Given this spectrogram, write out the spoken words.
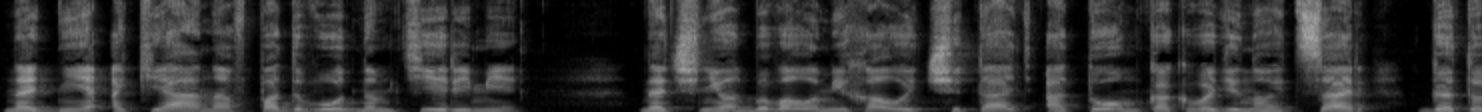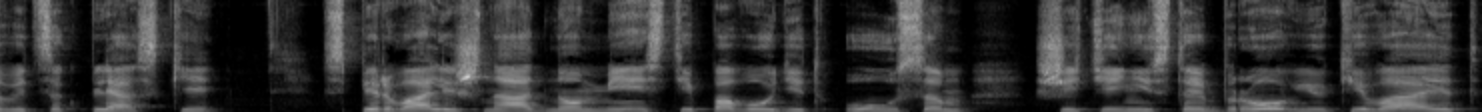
на дне океана в подводном тереме. Начнет, бывало, Михалыч читать о том, как водяной царь готовится к пляске. Сперва лишь на одном месте поводит усом, щетинистой бровью кивает,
